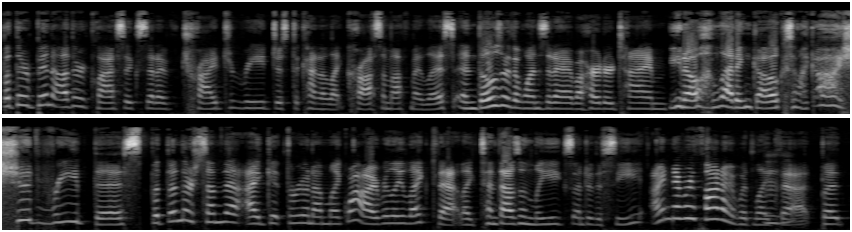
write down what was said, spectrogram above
But there have been other classics that I've tried to read just to kind of like cross them off my list, and those are the ones that I have a harder time, you know, letting go because I'm like, oh, I should read this. But then there's some that I get through and I'm like, wow, I really liked that. Like 10,000 Leagues Under the Sea. I never thought I would like that, but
